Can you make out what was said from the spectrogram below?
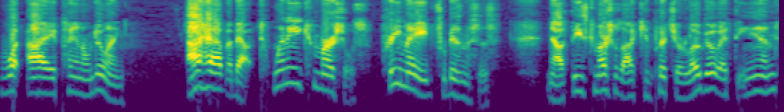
what I plan on doing. I have about 20 commercials pre-made for businesses. Now, these commercials, I can put your logo at the end,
